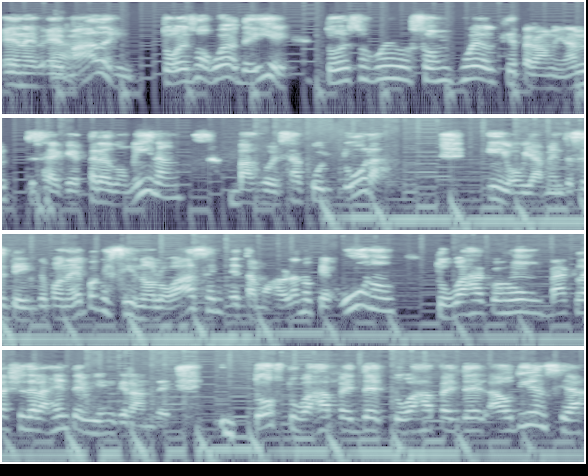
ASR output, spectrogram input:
en, el, Madden, todos esos juegos de EA, todos esos juegos son juegos que predominan, o sea, que predominan bajo esa cultura y obviamente se tienen que poner porque si no lo hacen, estamos hablando que uno, tú vas a coger un backlash de la gente bien grande. Dos, tú vas a perder, tú vas a perder audiencia.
